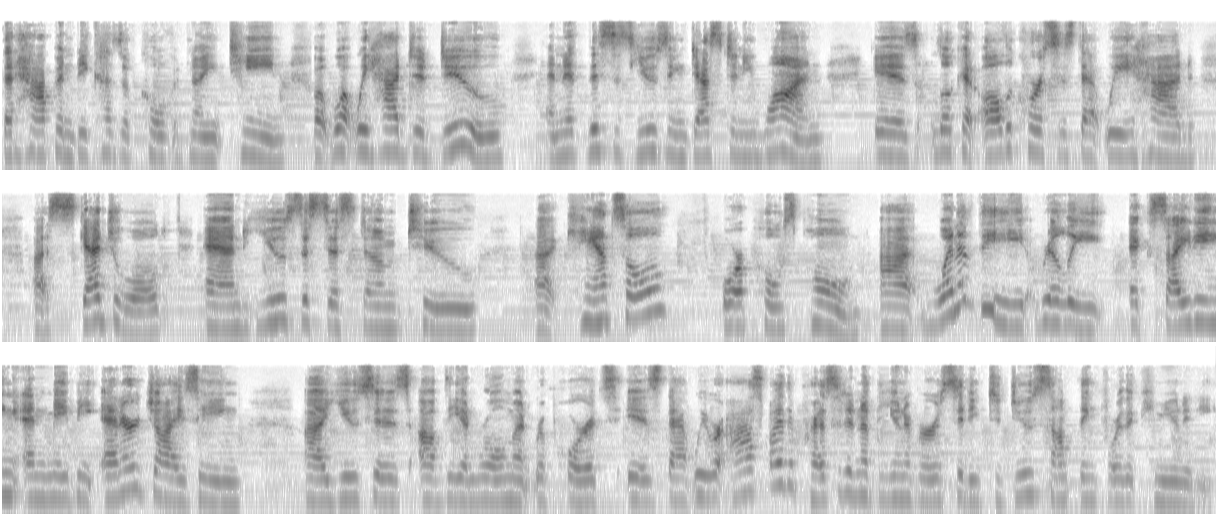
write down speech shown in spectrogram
that happened because of COVID-19. But what we had to do, and if this is using Destiny One, is look at all the courses that we had uh, scheduled and use the system to uh, cancel or postpone. Uh, one of the really exciting and maybe energizing uh, uses of the enrollment reports is that we were asked by the president of the university to do something for the community.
